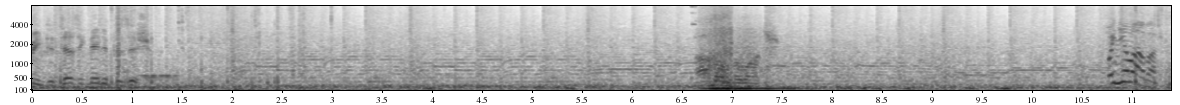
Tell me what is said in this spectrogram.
Moving to designated position. On Overwatch. Поняла вас!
